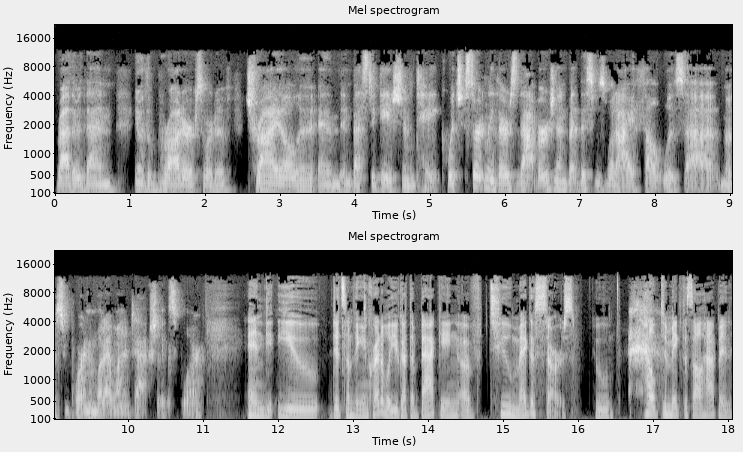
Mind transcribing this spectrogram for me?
rather than you know the broader sort of trial and, and investigation take which certainly there's that version but this was what i felt was uh, most important and what i wanted to actually explore. And you did something incredible. You got the backing of two megastars who helped to make this all happen.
